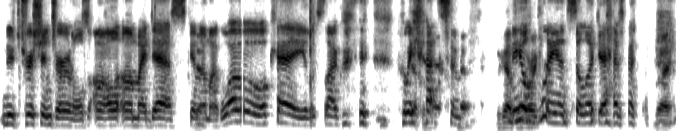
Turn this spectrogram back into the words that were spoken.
nutrition journals all on my desk, and Yeah. I'm like, "Whoa, okay, it looks like we Got some got we got meal work- plans to look at." right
